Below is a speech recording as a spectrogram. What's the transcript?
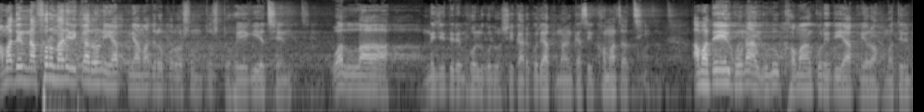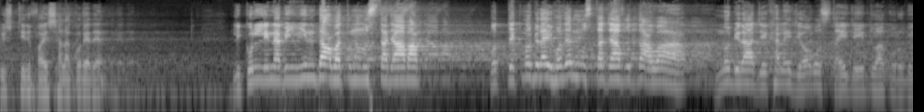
আমাদের নাফরমানির কারণে আপনি আমাদের উপর অসন্তুষ্ট হয়ে গিয়েছেন। ও আল্লাহ নিজেদের ভুলগুলো স্বীকার করে আপনার কাছে ক্ষমা চাচ্ছি। আমাদের গুণাগুলো ক্ষমা করে দিয়ে আপনি রহমতের বৃষ্টির ফয়সালা করে দেন। লিকুল্লি মুস্তাজাবা। প্রত্যেক নবীরাই হলেন মুস্তাজাবুদ নবীরা যেখানে যে অবস্থায় যে দোয়া করবে,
